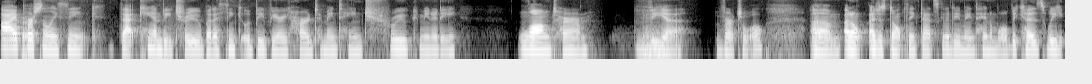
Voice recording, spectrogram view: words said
I Right. personally think that can be true, but I think it would be very hard to maintain true community long term Mhm. via virtual. Yeah. Um, I don't. I just don't think that's going to be maintainable because we,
